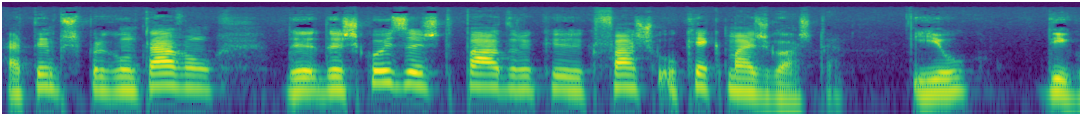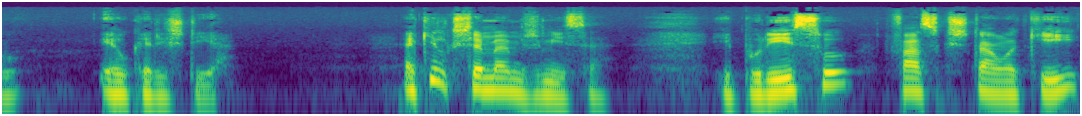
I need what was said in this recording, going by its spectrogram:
Há tempos perguntavam de, das coisas de padre que, que faz, o que é que mais gosta? E eu digo, Eucaristia. Aquilo que chamamos missa. E por isso faço questão aqui,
